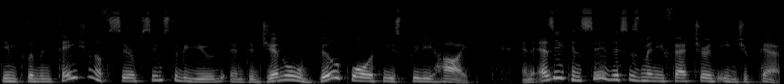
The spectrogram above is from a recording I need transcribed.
The implementation of Syrp seems to be good and the general build quality is pretty high. And as you can see, this is manufactured in Japan.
